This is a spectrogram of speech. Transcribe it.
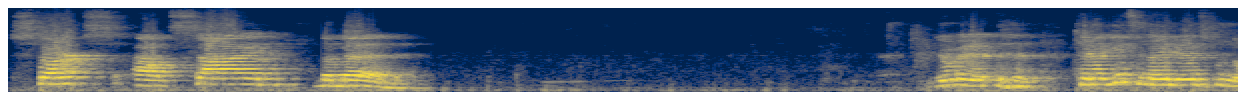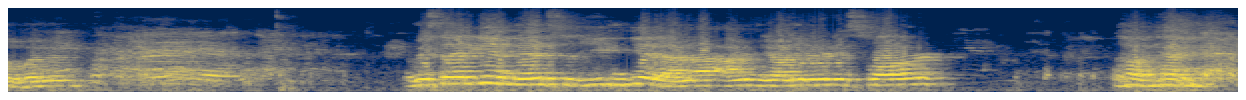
starts outside the bed. You want to, can I get some amens from the women? Let me say it again, men, so that you can get it. I'm not, I'm, need to read it slower? Okay.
